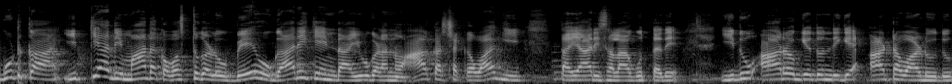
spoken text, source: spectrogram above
ಗುಟ್ಕಾ ಇತ್ಯಾದಿ ಮಾದಕ ವಸ್ತುಗಳು ಬೇಹುಗಾರಿಕೆಯಿಂದ ಇವುಗಳನ್ನು ಆಕರ್ಷಕವಾಗಿ ತಯಾರಿಸಲಾಗುತ್ತದೆ. ಇದು ಆರೋಗ್ಯದೊಂದಿಗೆ ಆಟವಾಡುವುದು.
